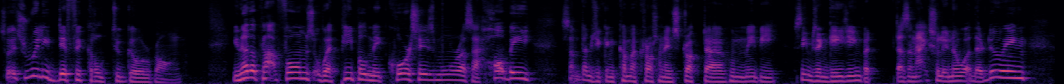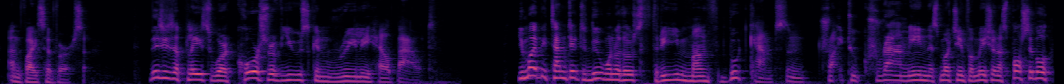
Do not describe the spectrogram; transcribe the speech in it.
so it's really difficult to go wrong. In other platforms where people make courses more as a hobby, sometimes you can come across an instructor who maybe seems engaging but doesn't actually know what they're doing, and vice versa. This is a place where course reviews can really help out. You might be tempted to do one of those three month boot camps and try to cram in as much information as possible,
